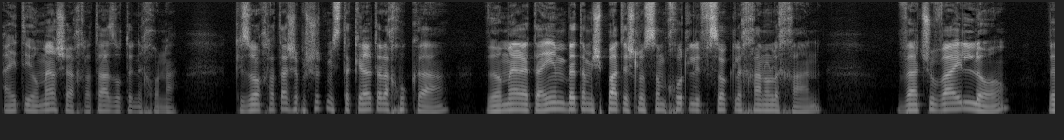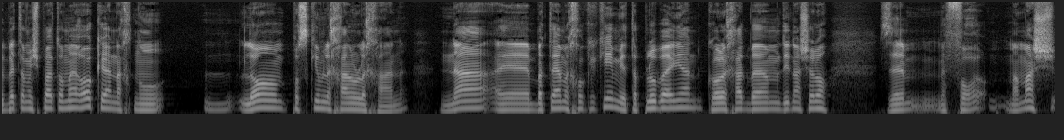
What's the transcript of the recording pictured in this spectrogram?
הייתי אומר שההחלטה הזאת היא נכונה. כי זו החלטה שפשוט מסתכלת על החוקה, ואומרת, האם בית המשפט יש לו סמכות לפסוק לכאן או לכאן, והתשובה היא לא, ובית המשפט אומר, אוקיי, אנחנו לא פוסקים לכאן או לכאן, נא אה, בתי המחוקקים יטפלו בעניין, כל אחד במדינה שלו. זה מפור... ממש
